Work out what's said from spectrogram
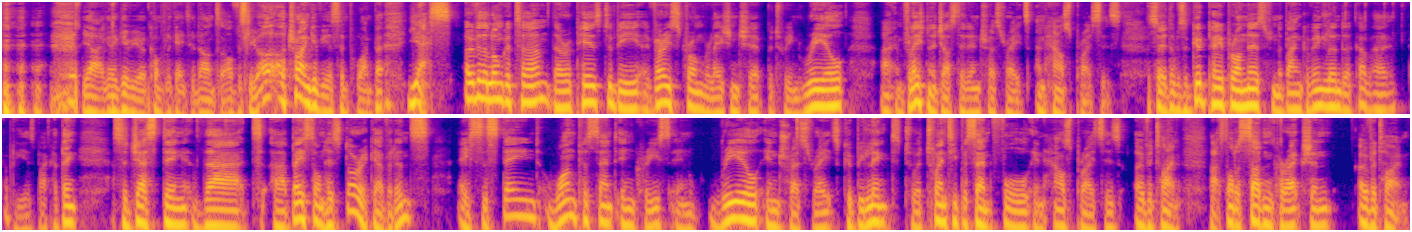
yeah, I'm going to give you a complicated answer, obviously. I'll, I'll, try and give you a simple one. But yes, over the longer term, there appears to be a very strong relationship between real uh, inflation adjusted interest rates and house prices. So there was a good paper on this from the Bank of England a couple, a couple of years back, I think, suggesting that uh, based on historic evidence, a sustained 1% increase in real interest rates could be linked to a 20% fall in house prices over time. That's not a sudden correction over time.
